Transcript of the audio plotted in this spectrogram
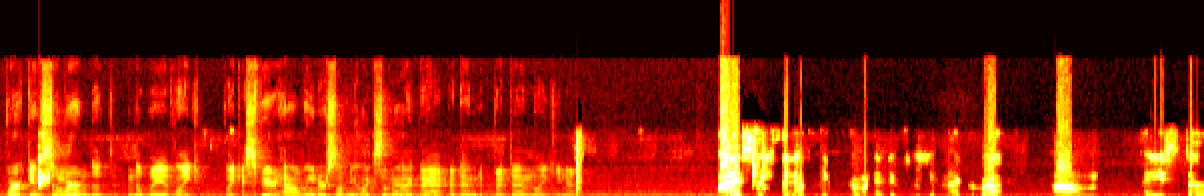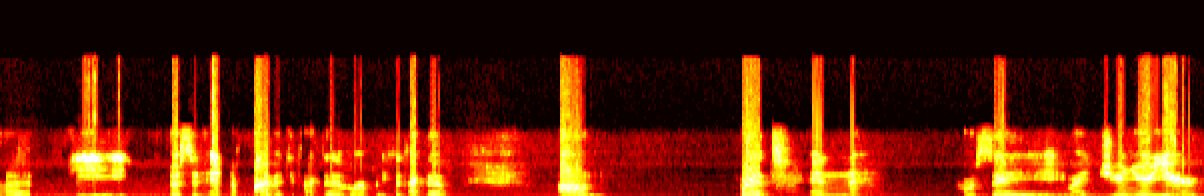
work in somewhere in the in the way of like like a spirit Halloween or something like something like that but then but then like you know Honestly, I never knew I wanted to be when I grew up. Um, I used to be interested in a private detective or a police detective. Um, but in, I would say, my junior year,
